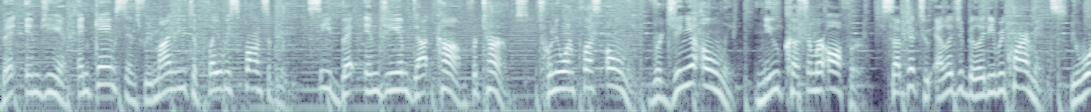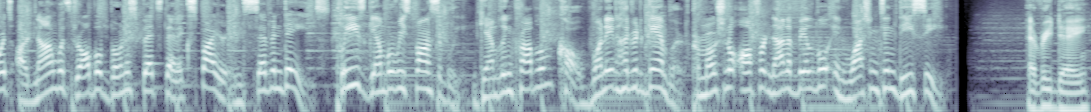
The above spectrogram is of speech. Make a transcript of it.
BetMGM and GameSense remind you to play responsibly. See BetMGM.com for terms. 21 plus only, Virginia only. New customer offer, subject to eligibility requirements. Rewards are non withdrawable bonus bets that expire in seven days. Please gamble responsibly. Gambling problem? Call 1 800 Gambler. Promotional offer not available in Washington, D.C. Every day,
